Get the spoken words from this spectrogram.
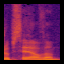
J'observe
